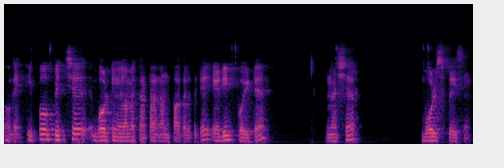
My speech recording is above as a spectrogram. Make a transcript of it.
ஓகே இப்போது பிச்சு போல்ட்டிங் எல்லாமே கரெக்டாக இருக்கான்னு பார்க்குறதுக்கு எடிட் போயிட்டு மெஷர் போல்ட் ஸ்பேசிங்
